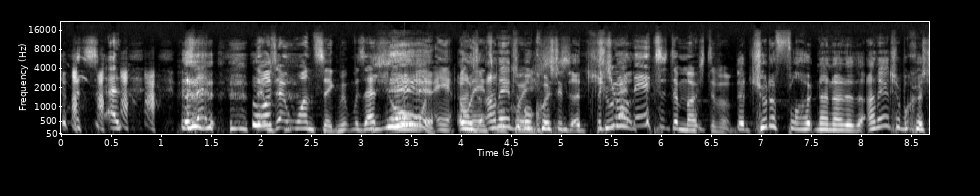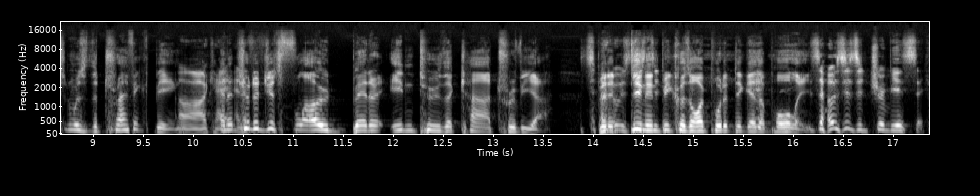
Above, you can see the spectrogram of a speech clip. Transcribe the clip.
was, that, was, that, was that one segment? Was that Yeah, all it was unanswerable questions. It But you had answers to most of them. It should have flowed. No, no, no. The unanswerable question was the traffic being. Oh, okay. And it And should have just flowed better into the car trivia. So but it it, didn't a- because I put it together poorly. So it was just a trivia. Se- the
